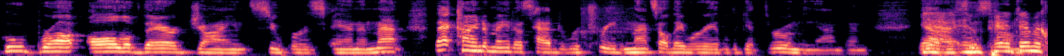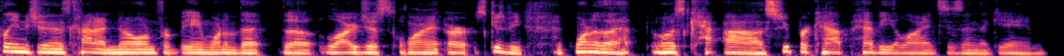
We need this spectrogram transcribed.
who brought all of their giant supers in, and that that kind of made us had to retreat, and that's how they were able to get through in the end. And yeah, Yeah, and system- Pandemic Legion is kind of known for being one of the the largest alliance, or excuse me, one of the most ca- uh, super cap heavy alliances in the game.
